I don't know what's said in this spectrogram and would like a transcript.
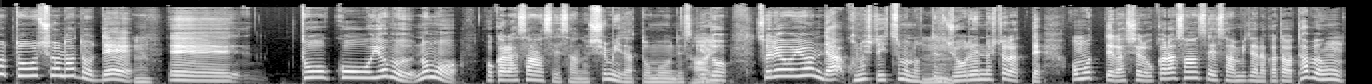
の投書などで、んえー投稿を読むのも、岡田三世さんの趣味だと思うんですけど、はい。それを読んで、あ、この人いつも載ってる常連の人だって思ってらっしゃる岡田三世さんみたいな方は多分、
